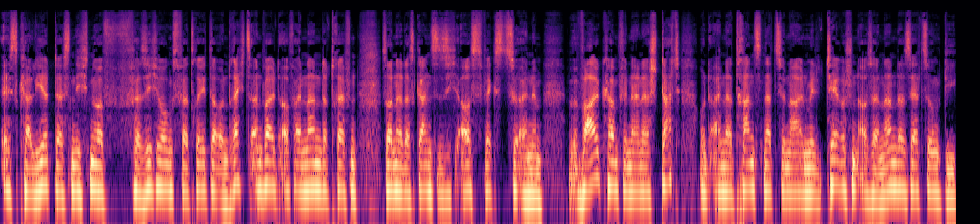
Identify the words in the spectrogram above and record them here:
eskaliert, dass nicht nur Versicherungsvertreter und Rechtsanwalt aufeinandertreffen, sondern das Ganze sich auswächst zu einem Wahlkampf in einer Stadt und einer transnationalen militärischen Auseinandersetzung, die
